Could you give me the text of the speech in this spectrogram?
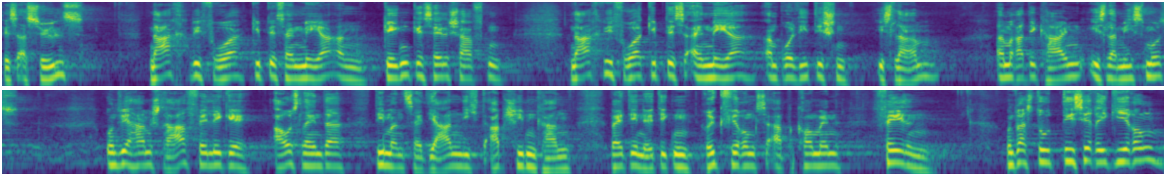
des Asyls. Nach wie vor gibt es ein Mehr an Gegengesellschaften. Nach wie vor gibt es ein Mehr am politischen Islam, am radikalen Islamismus. Und wir haben straffällige Ausländer, die man seit Jahren nicht abschieben kann, weil die nötigen Rückführungsabkommen fehlen. Und was tut diese Regierung,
